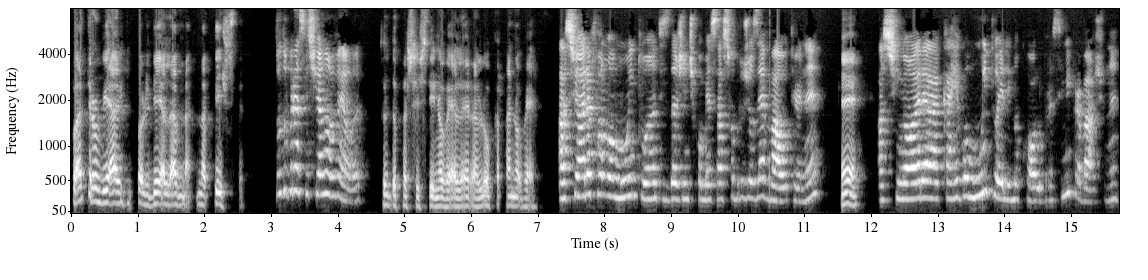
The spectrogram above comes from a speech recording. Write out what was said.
quatro viagens por dia lá na, na pista. Tudo para assistir a novela? Tudo para assistir novela, era louca para novela. A senhora falou muito antes da gente começar sobre o José Walter, né? É. A senhora carregou muito ele no colo, para cima e para baixo, né?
